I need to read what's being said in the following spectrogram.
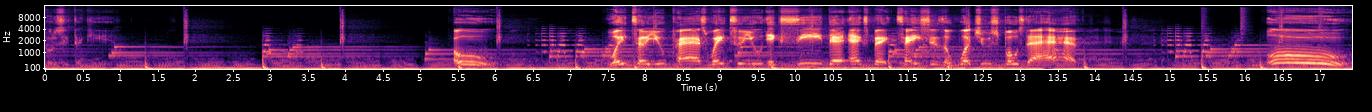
Who does he think he is? Oh. Wait till you pass, wait till you exceed their expectations of what you supposed to have. Oh.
